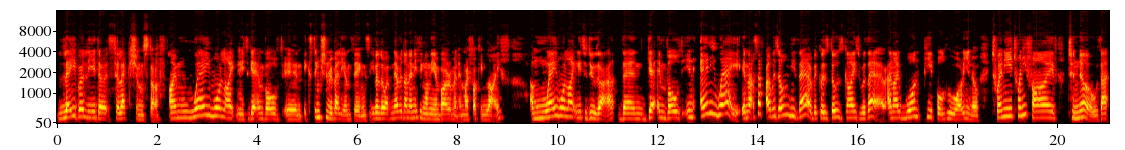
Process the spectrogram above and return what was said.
labor leader selection stuff. I'm way more likely to get involved in Extinction Rebellion things, even though I've never done anything on the environment in my fucking life. I'm way more likely to do that than get involved in any way in that stuff. I was only there because those guys were there. And I want people who are, you know, 20, 25 to know that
